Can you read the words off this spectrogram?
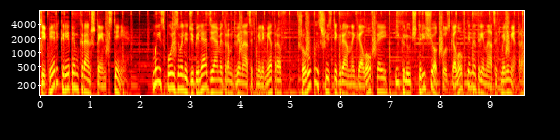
Теперь крепим кронштейн к стене. Мы использовали дюбеля диаметром 12 мм, шурупы с шестигранной головкой и ключ-трещотку с головкой на 13 мм.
